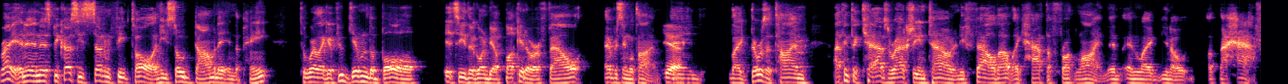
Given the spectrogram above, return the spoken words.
Right, and and it's because he's seven feet tall and he's so dominant in the paint to where like if you give him the ball, it's either going to be a bucket or a foul every single time. Yeah, and like there was a time I think the Cavs were actually in town and he fouled out like half the front line and, and like, you know, a, half.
